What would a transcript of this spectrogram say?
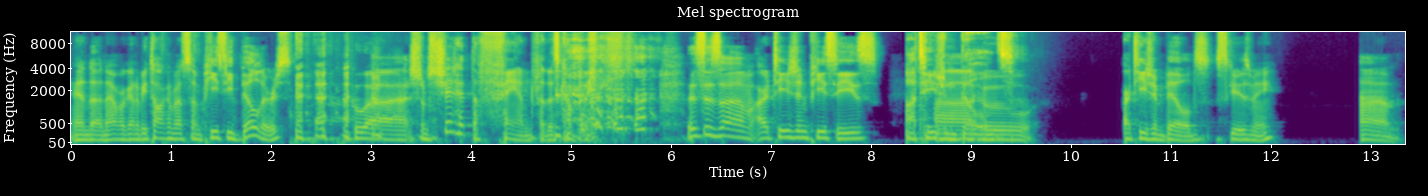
and uh, now we're going to be talking about some PC builders who uh, some shit hit the fan for this company. this is um Artesian PCs Artesian uh, builds. who artesian builds excuse me um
